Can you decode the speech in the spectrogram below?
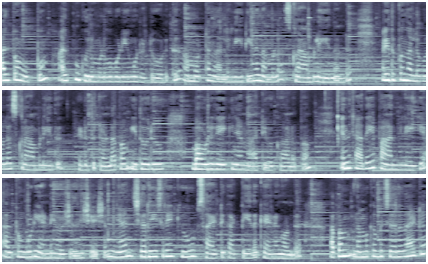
അല്പം ഉപ്പും അല്പം കുരുമുളക് പൊടിയും കൂടി ഇട്ട് കൊടുത്ത് ആ മുട്ട നല്ല രീതിയിൽ നമ്മൾ സ്ക്രാമ്പിൾ ചെയ്യുന്നുണ്ട്. ഇതിപ്പോൾ നല്ലപോലെ സ്ക്രാമ്പിൾ ചെയ്ത് എടുത്തിട്ടുണ്ട്. അപ്പം ഇതൊരു ബൗളിലേക്ക് ഞാൻ മാറ്റി വെക്കുകയാണ് ഇപ്പം. എന്നിട്ട് അതേ പാനിലേക്ക് അല്പം കൂടി എണ്ണ ഒഴിച്ചതിന് ശേഷം ഞാൻ ചെറിയ ചെറിയ ക്യൂബ്സ് ആയിട്ട് കട്ട് ചെയ്ത കിഴങ്ങുണ്ട്. അപ്പം നമുക്കിപ്പോൾ ചെറുതായിട്ട്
